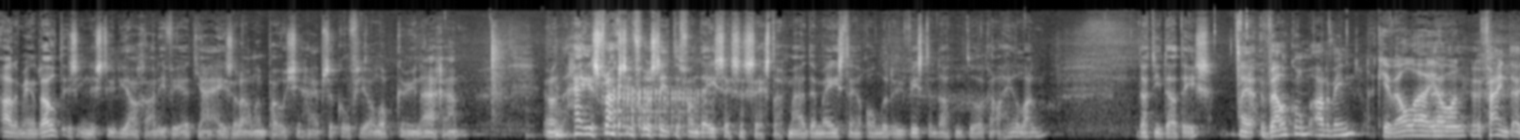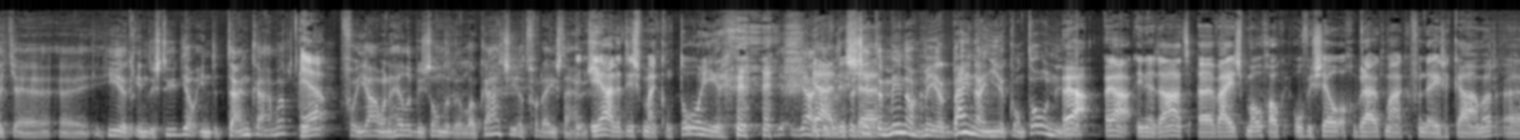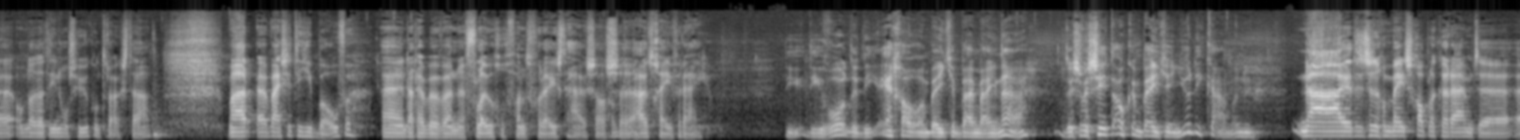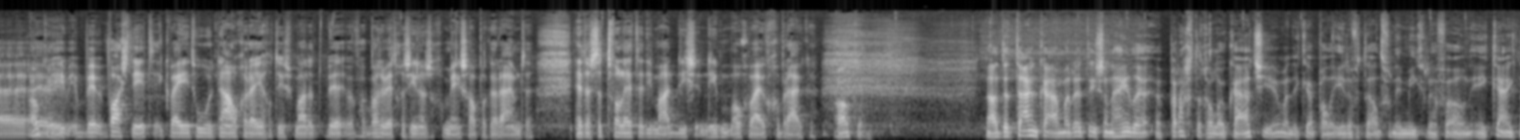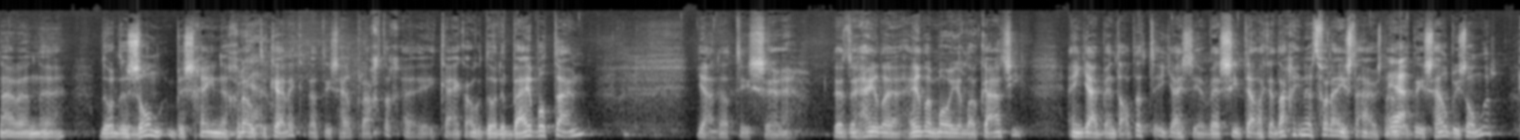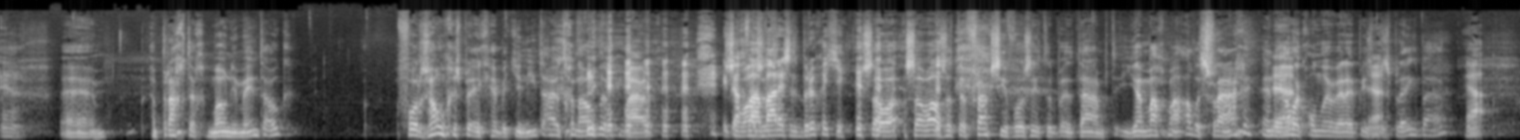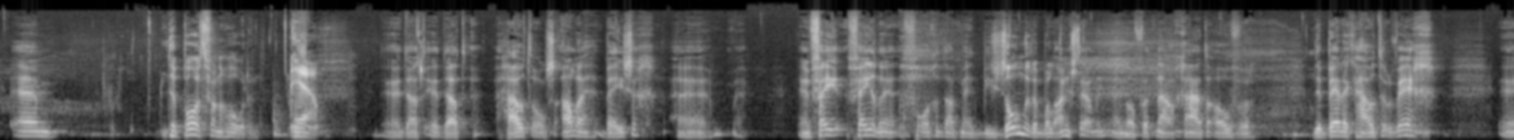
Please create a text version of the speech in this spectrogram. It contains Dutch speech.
Armin Rood is in de studio gearriveerd. Ja, hij is er al een poosje. Hij heeft zijn koffie al op, kun je nagaan. Want hij is fractievoorzitter van D66, maar de meesten onder u wisten dat natuurlijk al heel lang dat hij dat is. Uh, welkom Arwin. Dankjewel uh, Johan. Uh, fijn dat je hier in de studio, in de tuinkamer. Ja. Voor jou een hele bijzondere locatie, het Foreenstenhuis. Ja, dat is mijn kantoor hier. ja, ja, dus, er zit er min of meer bijna in je kantoor nu. Ja, ja inderdaad. wij mogen ook officieel gebruik maken van deze kamer, omdat het in ons huurcontract staat. Maar wij zitten hierboven en daar hebben we een vleugel van het Foreenstenhuis als okay. uitgeverij. Die, die woorden die echo een beetje bij mij na. Dus we zitten ook een beetje in jullie kamer nu. Nou, het is een gemeenschappelijke ruimte. Uh, okay. Was dit. Ik weet niet hoe het nou geregeld is, maar het was, werd gezien als een gemeenschappelijke ruimte. Net als de toiletten, die, die, die mogen wij ook gebruiken. Oké. Nou, de tuinkamer, het is een hele prachtige locatie. Want ik heb al eerder verteld van de microfoon. Ik kijk naar een uh, door de zon beschenen grote ja. kerk. Dat is heel prachtig. Uh, ik kijk ook door de Bijbeltuin. Ja, dat is, uh, dat is een hele, hele mooie locatie. En jij bent altijd, jij ziet elke dag in het Vereenstenhuis. Nou, Ja. Dat is heel bijzonder. Ja. Uh, een prachtig monument ook. Voor zo'n gesprek heb ik je niet uitgenodigd, maar... ik dacht, waar, waar is het bruggetje? zo, zoals het de fractievoorzitter betaamt, je mag maar alles vragen en Ja. elk onderwerp is bespreekbaar. Ja. Ehm, de Poort van Horen. Ja. Eh, dat, dat houdt ons allen bezig. Eh, en ve velen volgen dat met bijzondere belangstelling. En of het nou gaat over de Berghouterweg, eh,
